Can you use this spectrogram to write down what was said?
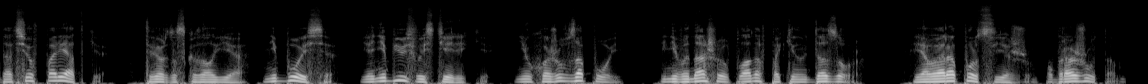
Да все в порядке, твердо сказал я. Не бойся, я не бьюсь в истерике не ухожу в запой и не вынашиваю планов покинуть дозор. Я в аэропорт съезжу, поброжу там.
